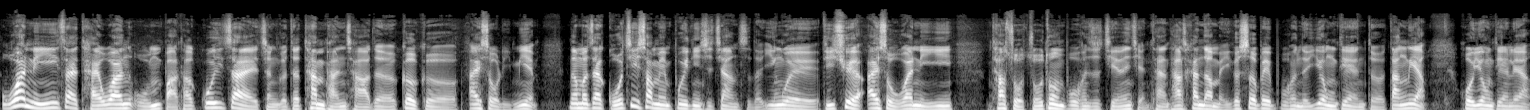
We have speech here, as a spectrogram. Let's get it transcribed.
五万零一在台湾，我们把它归在整个的碳盘查的各个 ISO 里面。那么在国际上面不一定是这样子的，因为的确 ISO 五万零一。它所着重的部分是节能减碳，它是看到每一个设备部分的用电的当量或用电量，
